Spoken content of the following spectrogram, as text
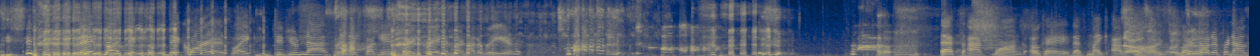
That, that Dick, Dick Horace, like, did you not finish fucking third grade and learn how to read? That's Axwong, okay? That's Mike I Axwong. fucked Learn how to pronounce.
